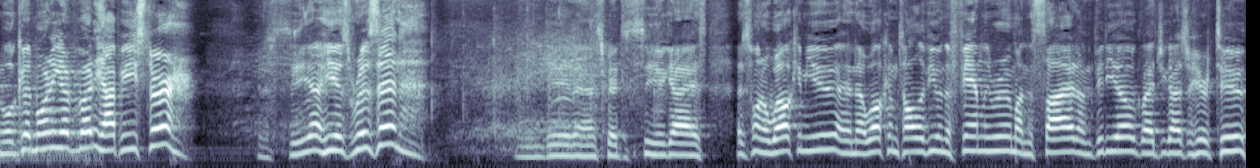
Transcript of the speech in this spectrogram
Well, good morning, everybody. Happy Easter. Good to see you. He is risen. Indeed, uh, it's great to see you guys. I just want to welcome you and uh, welcome to all of you in the family room on the side on video. Glad you guys are here too.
